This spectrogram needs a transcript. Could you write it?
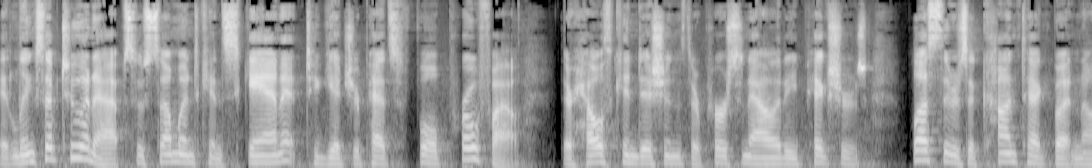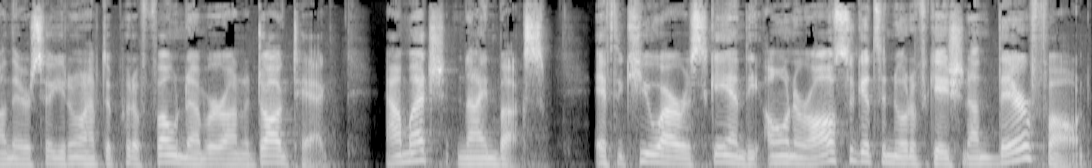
It links up to an app so someone can scan it to get your pet's full profile, their health conditions, their personality, pictures. Plus, there's a contact button on there so you don't have to put a phone number on a dog tag. How much? Nine bucks. If the QR is scanned, the owner also gets a notification on their phone.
